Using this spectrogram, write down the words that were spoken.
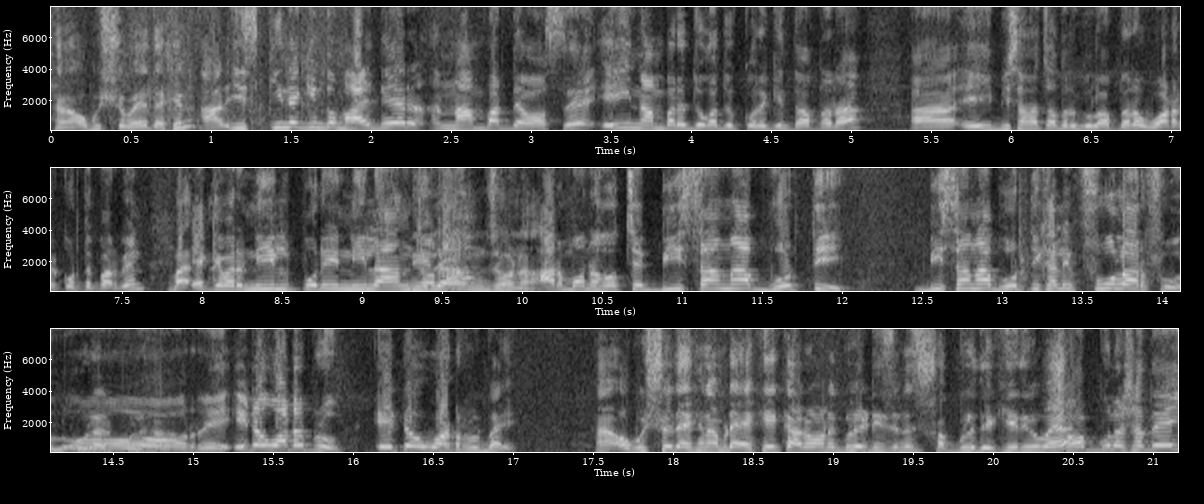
হ্যাঁ অবশ্যই ভাই দেখেন। আর স্ক্রিনে কিন্তু ভাইদের নাম্বার দেওয়া আছে। এই নাম্বারে যোগাযোগ করে কিন্তু আপনারা এই বিছানা চাদরগুলো আপনারা অর্ডার করতে পারবেন। বা- একেবারে নীলপরি নীলাঞ্জনা নীলাঞ্জনা। আর মনে হচ্ছে বিছানা ভর্তি। বিছানা ভর্তি খালি ফুল আর ফুল। হ্যাঁ। রে এটা ওয়াটারপ্রুফ এটা ওয়াটারপ্রুফ ভাই। হ্যাঁ অবশ্যই দেখেন আমরা একে কারও আরও অনেকগুলো ডিজাইন আছে সবগুলো দেখিয়ে দিব ভাই সবগুলোর সাথেই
